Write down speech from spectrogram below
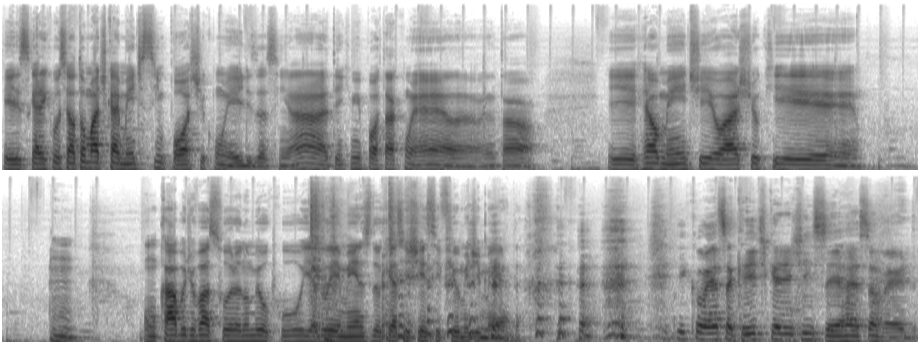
Eles querem que você automaticamente se importe com eles, assim, ah, tem que me importar com ela e tal. E realmente eu acho que. hum, um cabo de vassoura no meu cu ia doer menos do que assistir esse filme de merda. E com essa crítica a gente encerra essa merda.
